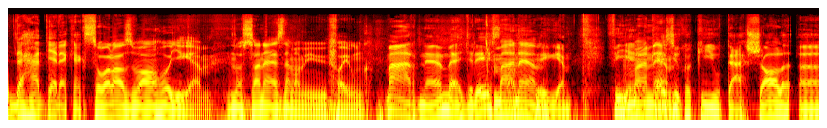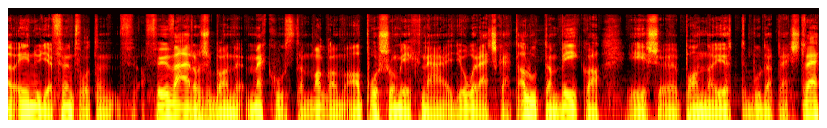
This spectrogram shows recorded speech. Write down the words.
De hát gyerekek, szóval az van, hogy igen. No, szóval ez nem a mi műfajunk. Már nem, egyrészt. Már nem. Igen. Figyelj, Már nem. kezdjük a kijutással. Én ugye fönt voltam a fővárosban, meghúztam magam a aposoméknál, egy órácskát aludtam, Béka és Panna jött Budapestre.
